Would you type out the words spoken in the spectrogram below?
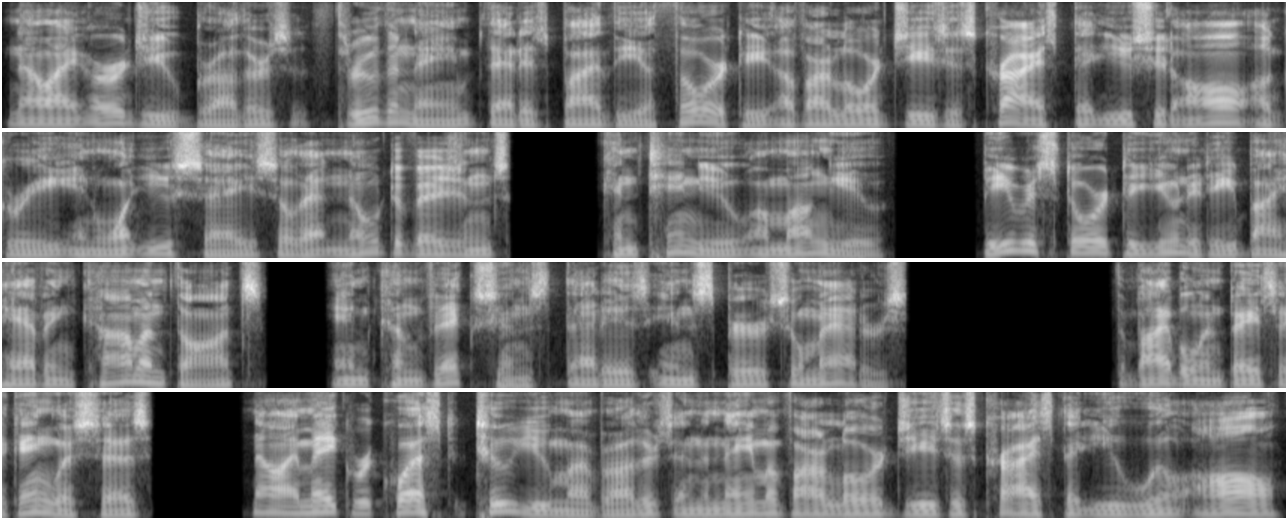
now I urge you, brothers, through the name that is by the authority of our Lord Jesus Christ, that you should all agree in what you say, so that no divisions continue among you. Be restored to unity by having common thoughts and convictions, that is, in spiritual matters. The Bible in basic English says, Now I make request to you, my brothers, in the name of our Lord Jesus Christ, that you will all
